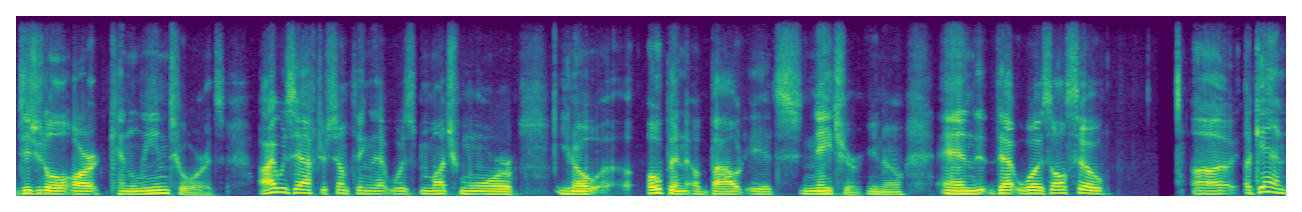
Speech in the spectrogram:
digital art can lean towards, I was after something that was much more, you know, open about its nature, you know, and that was also uh, again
